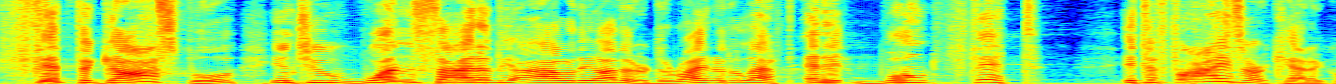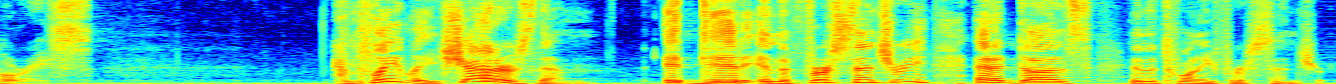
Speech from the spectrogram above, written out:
fit the gospel into one side of the aisle or the other, the right or the left, and it won't fit. It defies our categories completely, shatters them. It did in the first century, and it does in the 21st century.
